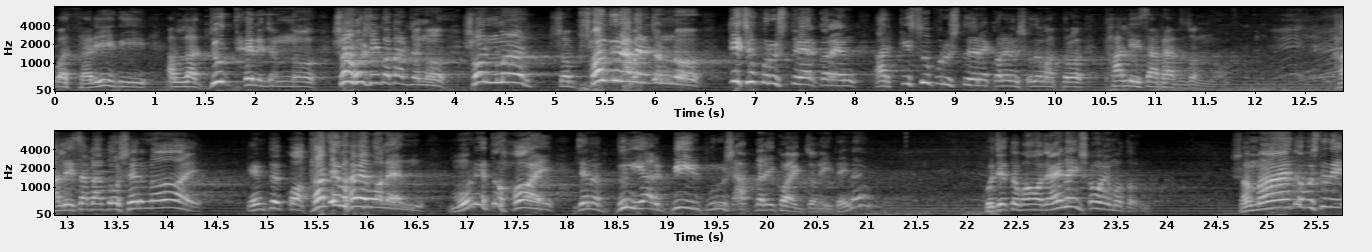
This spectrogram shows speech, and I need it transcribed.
والثريد আল্লাহ যুদ্ধের জন্য সাহসিকতার জন্য সম্মান সব সংগ্রামের জন্য কিছু পুরুষ তৈরি করেন আর কিছু পুরুষ তৈরি করেন শুধুমাত্র থালি চাটার জন্য। থালি চাটা দোষের নয়, কিন্তু কথা যেভাবে বলেন, মনে তো হয় যেন দুনিয়ার বীর পুরুষ আপনারই কয়েকজনই, তাই না? খুঁজে তো পাওয়া যায় নাই সময় মতো। সময় সম্মানিত উপস্থিতি,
